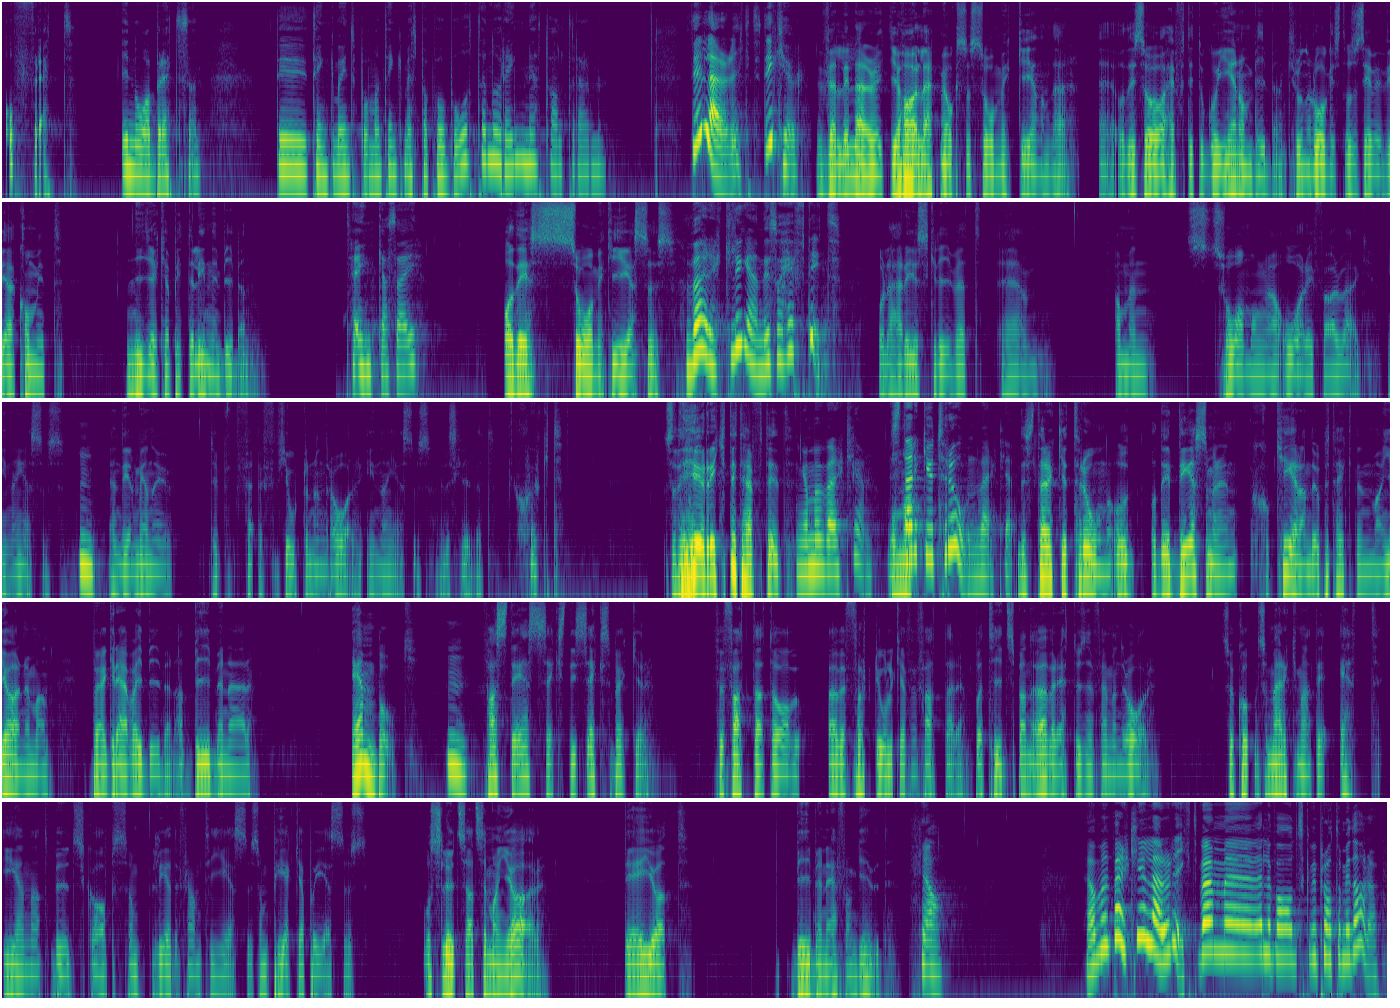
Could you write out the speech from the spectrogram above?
offret i Noa-berättelsen. Det tänker man ju inte på. Man tänker mest bara på båten och regnet och allt det där. Men det är lärorikt. Det är kul. Väldigt lärorikt. Jag har lärt mig också så mycket genom det här. Eh, och det är så häftigt att gå igenom Bibeln kronologiskt och så ser vi att vi har kommit nio kapitel in i Bibeln. Tänka sig. Och det är så mycket Jesus. Verkligen, det är så häftigt. Och det här är ju skrivet eh, ja, men, så många år i förväg innan Jesus. Mm. En del menar ju typ 1400 år innan Jesus är det skrivet. Sjukt. Så det är ju riktigt häftigt. Ja men verkligen. Det stärker ju tron, verkligen. Det stärker tron och, och det är det som är den chockerande upptäckten man gör när man börjar gräva i Bibeln, att Bibeln är en bok, mm. fast det är 66 böcker författat av över 40 olika författare på ett tidsspann över 1500 år. Så, så märker man att det är ett enat budskap som leder fram till Jesus, som pekar på Jesus. Och slutsatsen man gör, det är ju att Bibeln är från Gud. Ja. Ja men verkligen lärorikt. Vem eh, eller vad ska vi prata om idag då?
